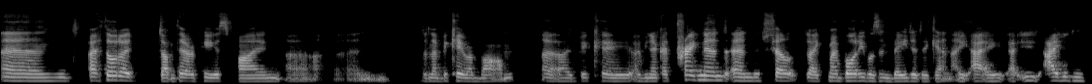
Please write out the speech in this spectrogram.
and I thought I'd done therapy is fine. Uh, and then I became a mom. Uh, I became, I mean, I got pregnant and it felt like my body was invaded again. I, I, I, I didn't,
